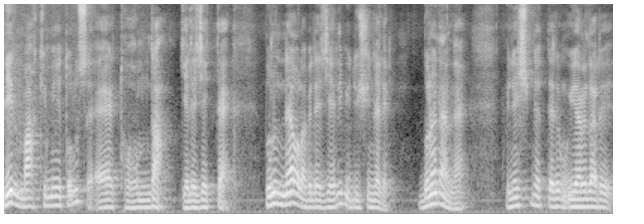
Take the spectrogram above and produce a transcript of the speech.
Bir mahkumiyet olursa eğer tohumda, gelecekte bunun ne olabileceğini bir düşünelim. Bu nedenle Birleşmiş Milletler'in uyarıları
